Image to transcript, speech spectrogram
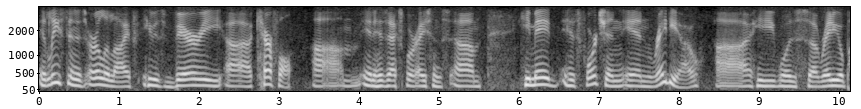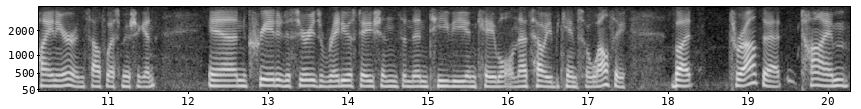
at least in his early life, he was very uh, careful um, in his explorations. Um, he made his fortune in radio. Uh, he was a radio pioneer in Southwest Michigan and created a series of radio stations and then TV and cable, and that's how he became so wealthy. But throughout that time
